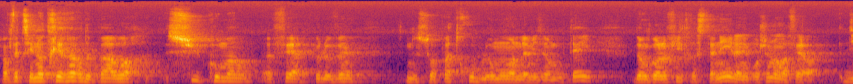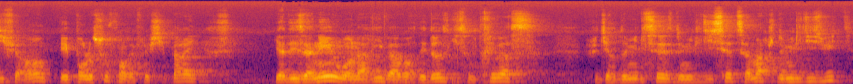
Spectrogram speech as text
En fait, c'est notre erreur de ne pas avoir su comment faire que le vin ne soit pas trouble au moment de la mise en bouteille. Donc on le filtre cette année et l'année prochaine, on va faire différemment. Et pour le soufre, on réfléchit pareil. Il y a des années où on arrive à avoir des doses qui sont très basses. Je veux dire, 2016, 2017, ça marche. 2018,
